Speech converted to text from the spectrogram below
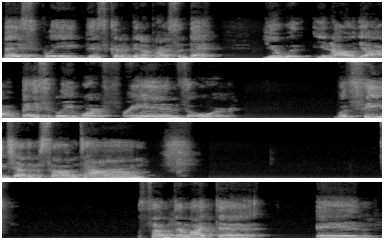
Basically, this could have been a person that you would, you know, y'all basically were friends or would see each other sometime something like that, and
